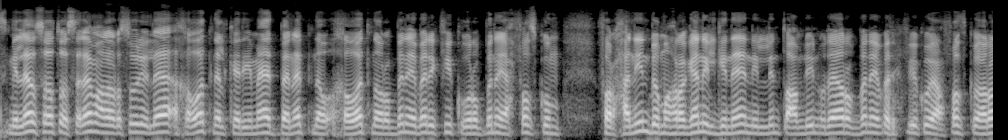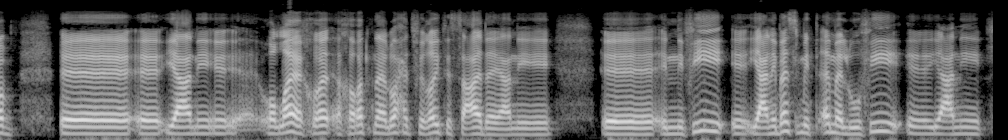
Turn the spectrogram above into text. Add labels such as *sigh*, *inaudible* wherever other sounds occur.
بسم الله والصلاة والسلام على رسول الله. أخواتنا الكريمات بناتنا وأخواتنا ربنا يبارك فيكم وربنا يحفظكم. فرحانين بمهرجان الجنان اللي أنتوا عاملينه ده. ربنا يبارك فيكم ويحفظكم يا رب. آه، آه، يعني آه، والله يا أخواتنا الواحد في غاية السعادة. يعني إن في يعني بسمة أمل وفي يعني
